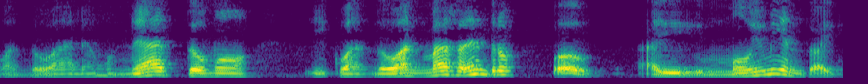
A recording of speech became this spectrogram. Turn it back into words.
cuando van a un átomo y cuando van más adentro, oh, hay movimiento ahí.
